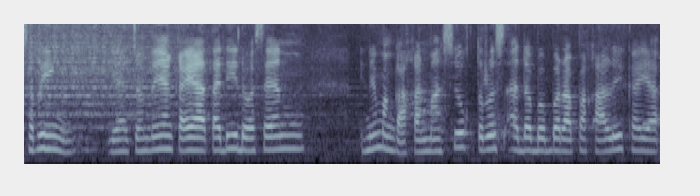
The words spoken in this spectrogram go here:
Sering. Ya contohnya kayak tadi dosen ini emang gak akan masuk. Terus ada beberapa kali kayak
